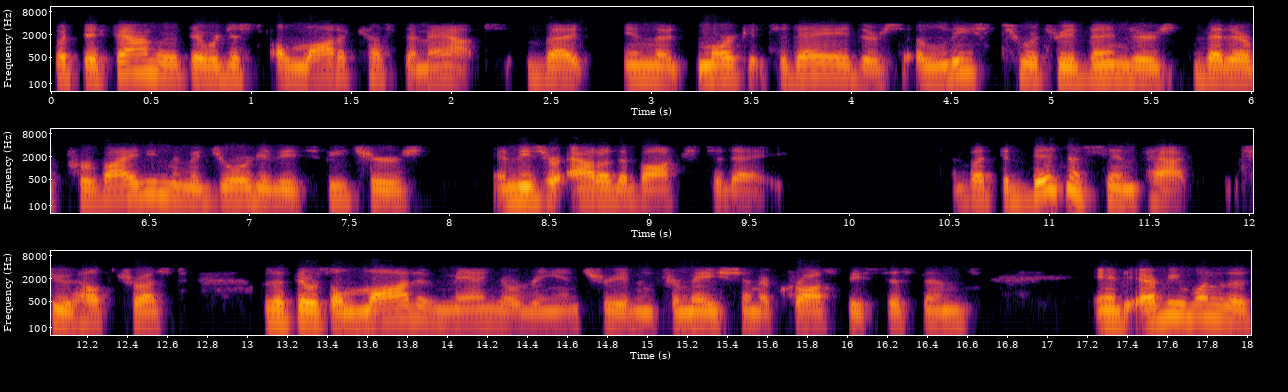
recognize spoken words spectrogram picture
what they found was that there were just a lot of custom apps. But in the market today, there's at least two or three vendors that are providing the majority of these features, and these are out of the box today. But the business impact to HealthTrust was that there was a lot of manual reentry of information across these systems And every one of those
